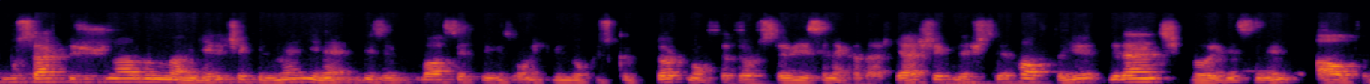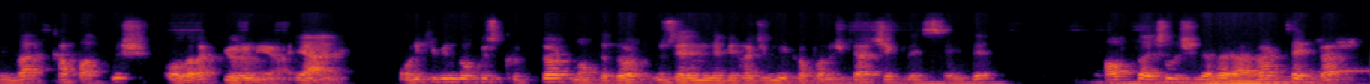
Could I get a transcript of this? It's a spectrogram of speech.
Bu sert düşüşün ardından geri çekilme yine bizim bahsettiğimiz 12.944.4 seviyesine kadar gerçekleşti. Haftayı direnç bölgesinin altında kapatmış olarak görünüyor. Yani 12.944.4 üzerinde bir hacimli kapanış gerçekleşseydi hafta açılışıyla beraber tekrar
